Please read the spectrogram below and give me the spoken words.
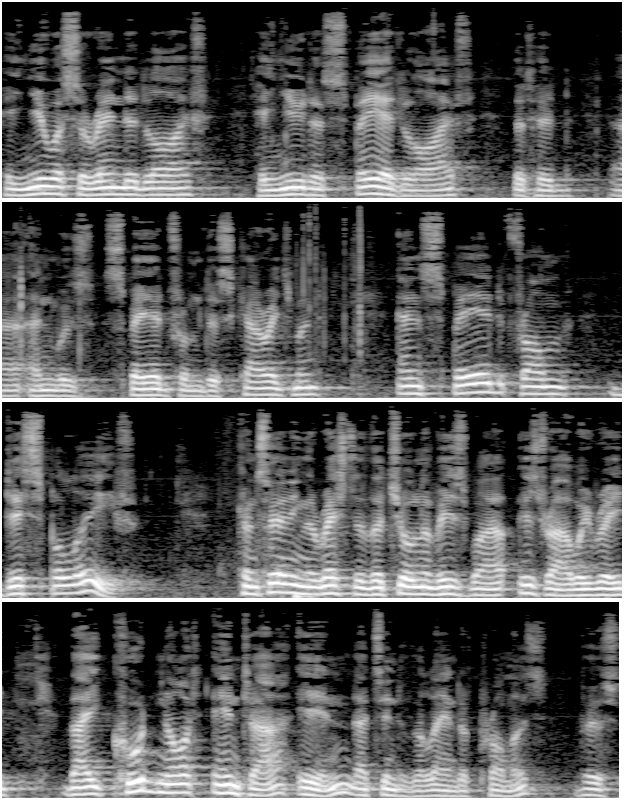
He knew a surrendered life, He knew a spared life that had uh, and was spared from discouragement and spared from disbelief. Concerning the rest of the children of Israel, Israel, we read, They could not enter in, that's into the land of promise, verse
